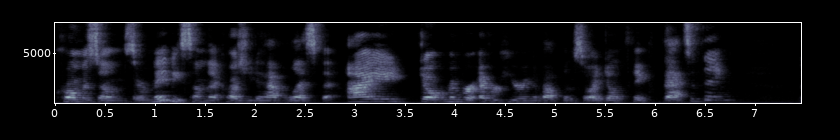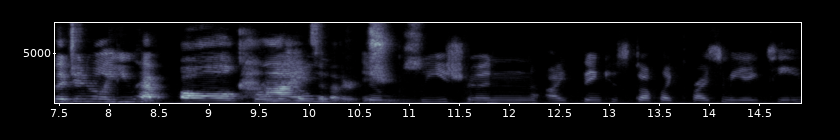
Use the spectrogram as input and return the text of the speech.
chromosomes. There may be some that cause you to have less, but I don't remember ever hearing about them, so I don't think that's a thing. But generally, you have all kinds of other issues. Deletion, I think, is stuff like trisomy 18.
